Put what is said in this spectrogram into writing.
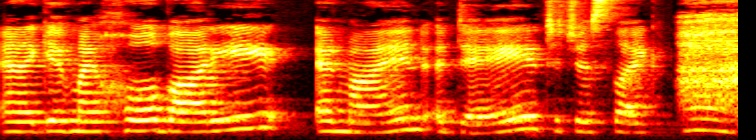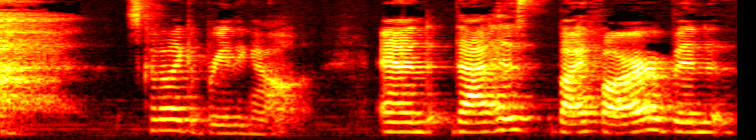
and I give my whole body and mind a day to just like, it's kind of like a breathing out. And that has by far been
